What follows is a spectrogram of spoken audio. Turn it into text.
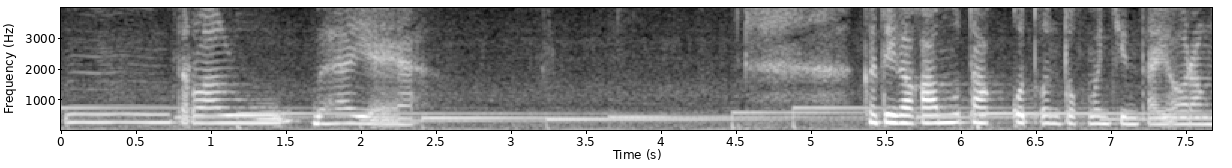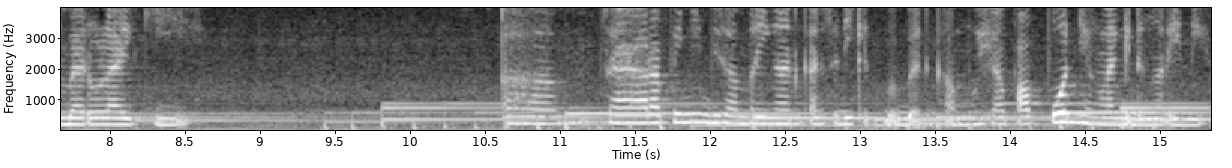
hmm, terlalu bahaya ya ketika kamu takut untuk mencintai orang baru lagi. Um, saya harap ini bisa meringankan sedikit beban kamu, siapa pun yang lagi denger ini.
